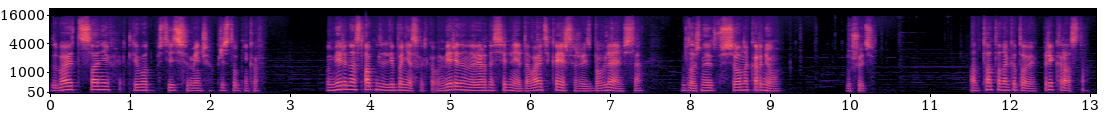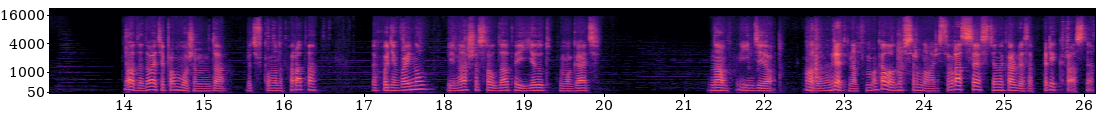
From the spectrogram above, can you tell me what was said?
Избавиться от них, либо отпустить меньших преступников. Умеренно ослабли, либо несколько. Умеренно, наверное, сильнее. Давайте, конечно же, избавляемся. Должны все на корню тушить. Антанта на готове. Прекрасно. Ладно, давайте поможем да, против коммунаппарата. Заходим в войну, и наши солдаты едут помогать нам, Индия. Ладно, навряд ли нам помогала, но все равно. Реставрация Стены Королеса. Прекрасно.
